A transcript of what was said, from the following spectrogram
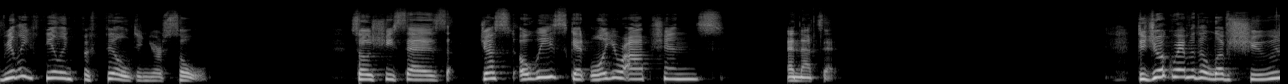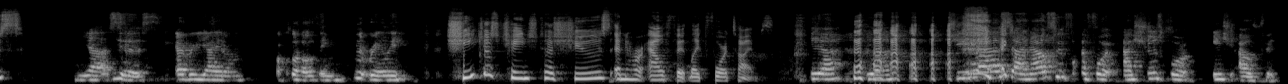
really feeling fulfilled in your soul so she says, just always get all your options, and that's it. Did your grandmother love shoes? Yes. Yes. Every item of clothing, really. She just changed her shoes and her outfit like four times. Yeah. Yeah. She has an outfit for, for a shoes for each outfit.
